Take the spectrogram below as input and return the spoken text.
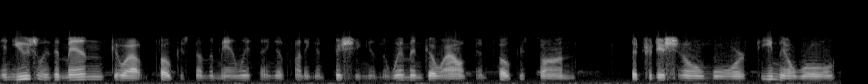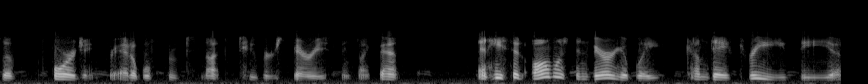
And usually, the men go out and focus on the manly thing of hunting and fishing, and the women go out and focus on the traditional, more female roles of foraging for edible fruits, nuts, tubers, berries, things like that. And he said, almost invariably, come day three, the uh,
